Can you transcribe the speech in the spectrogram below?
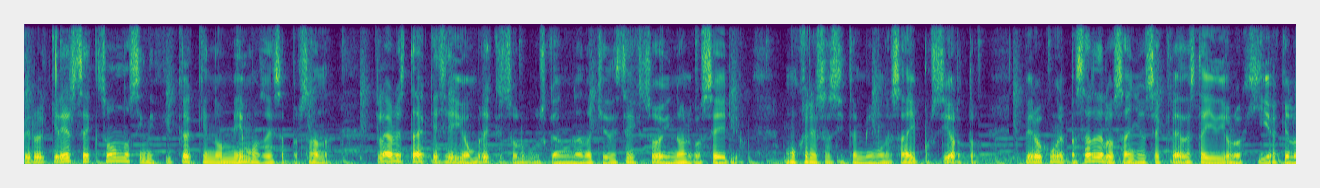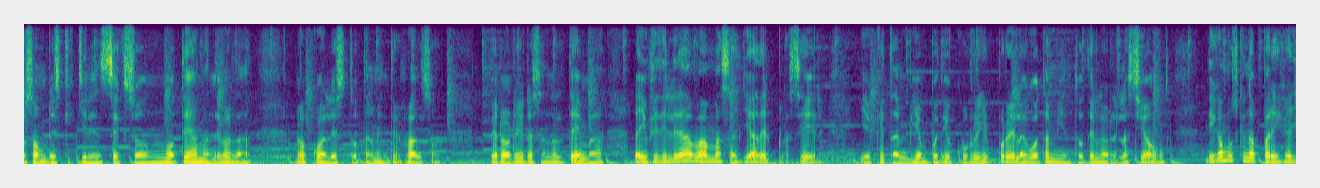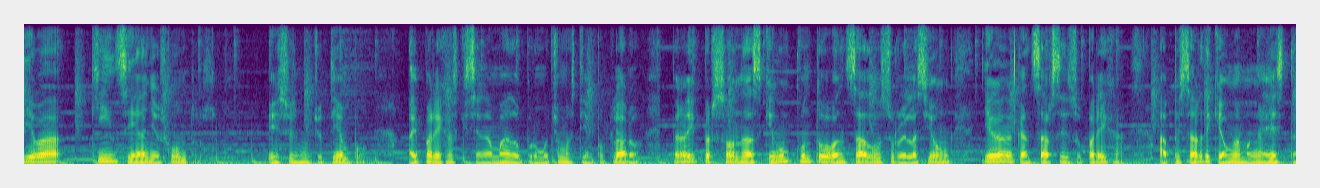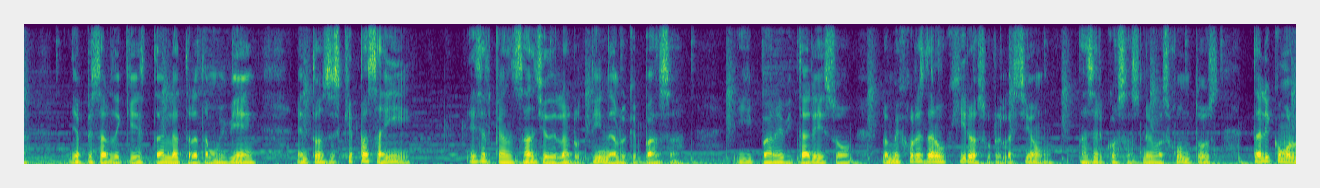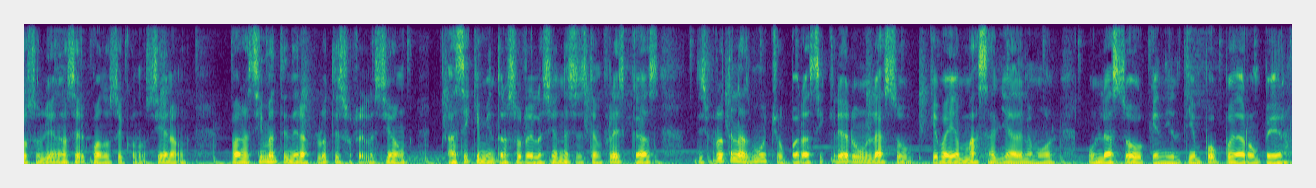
Pero el querer sexo no significa que no amemos a esa persona. Claro está que si hay hombres que solo buscan una noche de sexo y no algo serio. Mujeres así también las hay, por cierto. Pero con el pasar de los años se ha creado esta ideología que los hombres que quieren sexo no te aman de verdad, lo cual es totalmente falso. Pero regresando al tema, la infidelidad va más allá del placer ya que también puede ocurrir por el agotamiento de la relación. Digamos que una pareja lleva 15 años juntos. Eso es mucho tiempo. Hay parejas que se han amado por mucho más tiempo, claro, pero hay personas que en un punto avanzado de su relación llegan a cansarse de su pareja, a pesar de que aún aman a esta, y a pesar de que ésta la trata muy bien. Entonces, ¿qué pasa ahí? Es el cansancio de la rutina lo que pasa. Y para evitar eso, lo mejor es dar un giro a su relación, hacer cosas nuevas juntos, tal y como lo solían hacer cuando se conocieron, para así mantener a flote su relación. Así que mientras sus relaciones estén frescas, disfrútenlas mucho para así crear un lazo que vaya más allá del amor, un lazo que ni el tiempo pueda romper.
